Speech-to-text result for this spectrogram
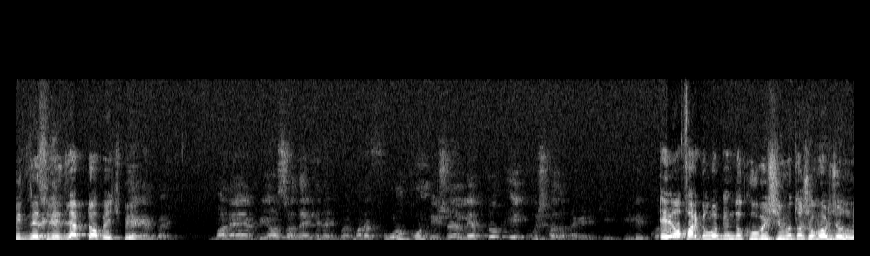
বিজনেস সিরিজ ল্যাপটপ এইচপি দেখেন ভাই। মানে ভিউয়ার্সরা দেখেন একবার মানে ফুল কন্ডিশনের ল্যাপটপ একুশ হাজার টাকা এটা কি বিলিভ করে এই অফারগুলো কিন্তু খুবই সীমিত সময়ের জন্য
